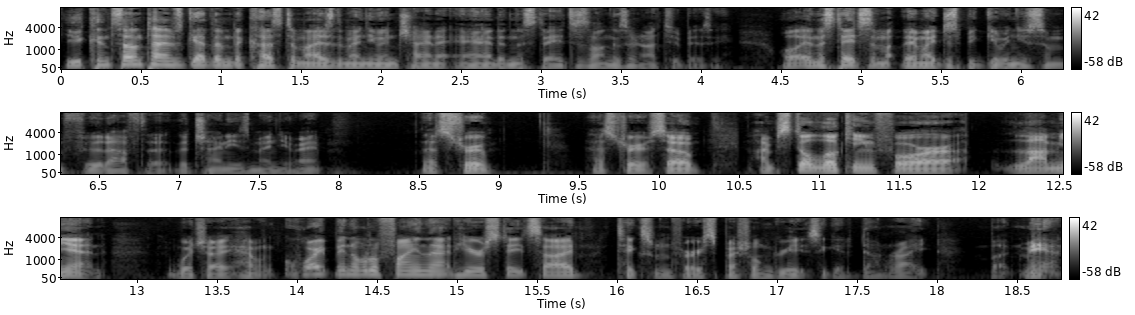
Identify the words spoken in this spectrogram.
you can sometimes get them to customize the menu in china and in the states as long as they're not too busy well in the states they might just be giving you some food off the, the chinese menu right that's true. That's true. So I'm still looking for la mian, which I haven't quite been able to find that here stateside. It takes some very special ingredients to get it done right. But man,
